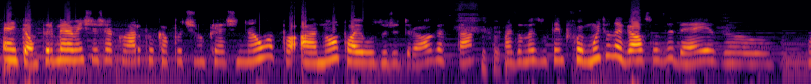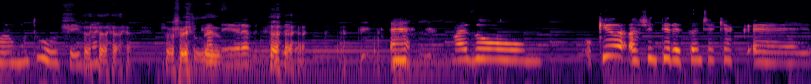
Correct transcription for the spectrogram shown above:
É, então, primeiramente deixar claro que o Caputino Cast não, apo ah, não apoia o uso de drogas, tá? Mas ao mesmo tempo foi muito legal suas ideias, eu... foram muito úteis, né? Beleza. Brincadeira, brincadeira. é, mas o, o que eu achei interessante é que a, é,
